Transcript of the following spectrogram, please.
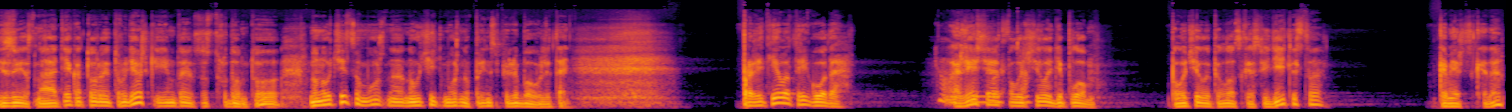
известно. А те, которые трудяшки, им даются с трудом, то... Но научиться можно, научить можно, в принципе, любого летать. Пролетело три года. Очень Олеся быстро. получила диплом. Получила пилотское свидетельство. Коммерческое, да?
